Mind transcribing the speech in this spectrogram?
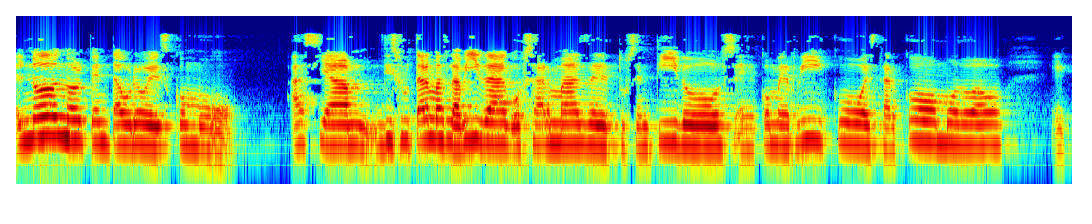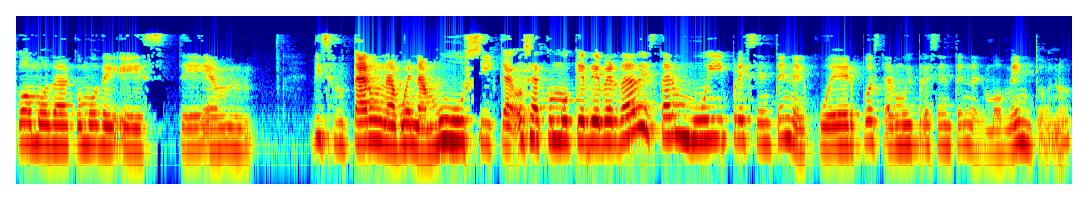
El nodo norte en Tauro es como hacia disfrutar más la vida, gozar más de tus sentidos, eh, comer rico, estar cómodo, eh, cómoda, como de este mm, disfrutar una buena música, o sea, como que de verdad estar muy presente en el cuerpo, estar muy presente en el momento, ¿no?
